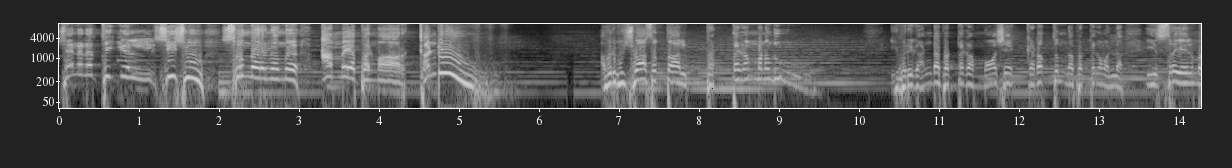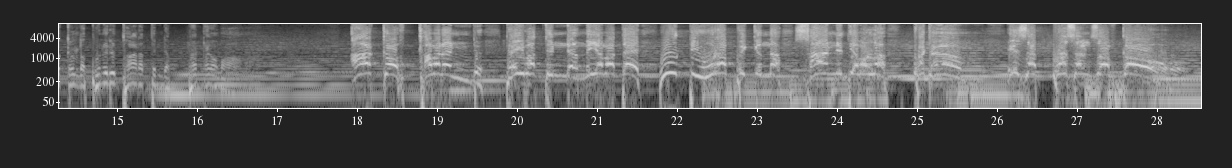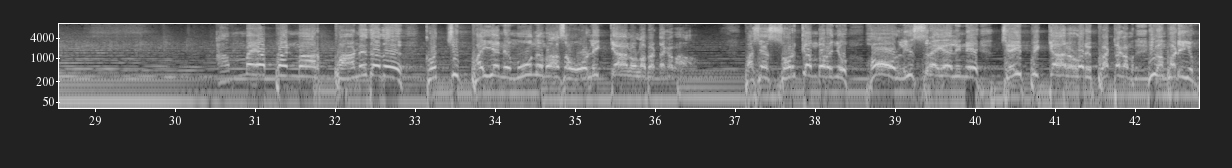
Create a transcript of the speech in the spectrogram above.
ജനനത്തിങ്കൽ ശിശു സുന്ദരനെന്ന് അമ്മയപ്പന്മാർ കണ്ടു. അവർ വിശ്വാസത്താൽ പെട്ടകം പണിതു. ഇവർ കണ്ട പെട്ടകം മോശെ കിടത്തുന്ന പെട്ടകമല്ല ഇസ്രയേൽ മക്കളുടെ പുനരുദ്ധാനത്തിന്റെ പെട്ടകമാണ് ആർക്ക് ഓഫ് ദൈവത്തിന്റെ നിയമത്തെ ഊട്ടി ഉറപ്പിക്കുന്ന സാന്നിധ്യമുള്ള പെട്ടകം is a presence of God അമ്മയപ്പന്മാർ പണിതത് കൊച്ചു പയ്യന് മൂന്ന് മാസം ഒളിക്കാനുള്ള പെട്ടകമാണ് പക്ഷെ സ്വർഗം പറഞ്ഞു ഹോൾ ഇസ്രയേലിനെ ജയിപ്പിക്കാനുള്ള ഒരു പെട്ടകം ഇവൻ പണിയും.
